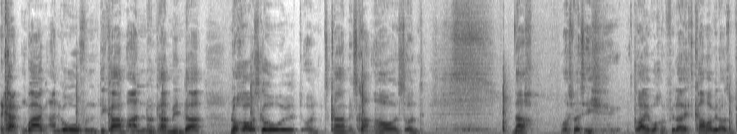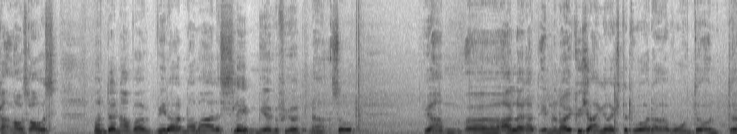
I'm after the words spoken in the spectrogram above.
einen Krankenwagen angerufen, die kamen an und haben ihn da noch rausgeholt und kam ins Krankenhaus und nach, was weiß ich, drei Wochen vielleicht kam er wieder aus dem Krankenhaus raus und dann haben wir wieder ein normales Leben hier geführt. Ne? So, wir haben, äh, Adelheid hat eben eine neue Küche eingerichtet, wo er da wohnte und äh,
